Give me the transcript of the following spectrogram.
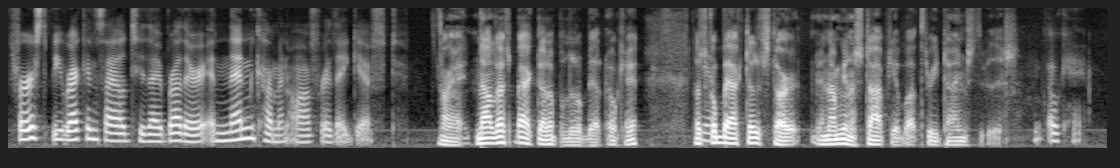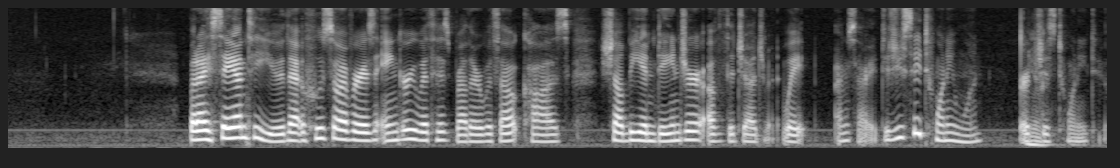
First be reconciled to thy brother, and then come and offer thy gift. All right. Now let's back that up a little bit, okay? Let's Yeah. go back to the start, and I'm going to stop you about three times through this. Okay. But I say unto you that whosoever is angry with his brother without cause shall be in danger of the judgment. Wait, I'm sorry. Did you say 21 or Yeah. just 22?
